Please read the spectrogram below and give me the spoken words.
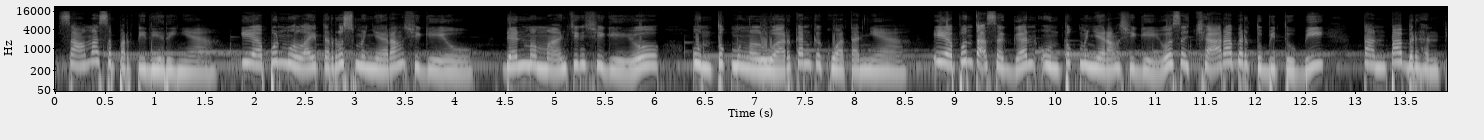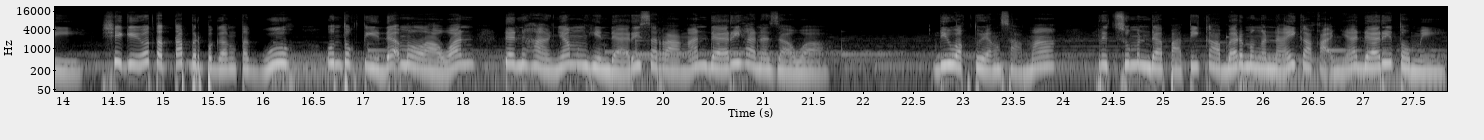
sama seperti dirinya. Ia pun mulai terus menyerang Shigeo dan memancing Shigeo untuk mengeluarkan kekuatannya. Ia pun tak segan untuk menyerang Shigeo secara bertubi-tubi tanpa berhenti. Shigeo tetap berpegang teguh untuk tidak melawan dan hanya menghindari serangan dari Hanazawa. Di waktu yang sama, Ritsu mendapati kabar mengenai kakaknya dari Tome.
